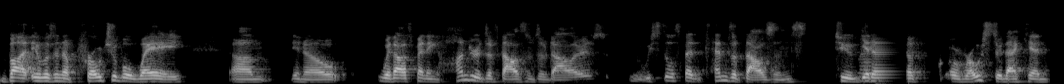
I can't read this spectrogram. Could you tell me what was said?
but it was an approachable way, um, you know, without spending hundreds of thousands of dollars. We still spent tens of thousands to get a, a, roaster that can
